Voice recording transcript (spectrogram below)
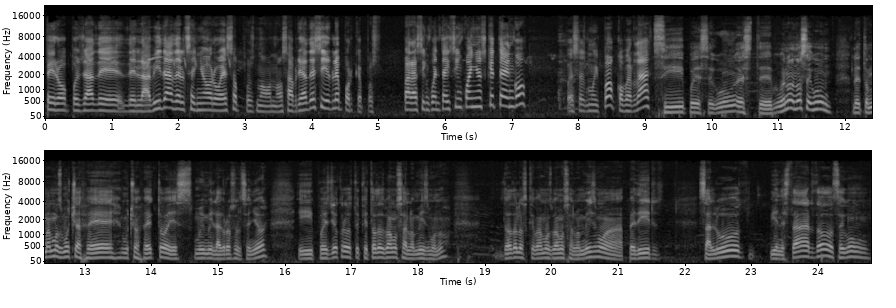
pero pues ya de, de la vida del Señor o eso pues no, no sabría decirle porque pues para 55 años que tengo, pues es muy poco, ¿verdad? Sí, pues según, este, bueno, no según, le tomamos mucha fe, mucho afecto, es muy milagroso el Señor y pues yo creo que todos vamos a lo mismo, ¿no? Todos los que vamos vamos a lo mismo, a pedir salud, bienestar, todo según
